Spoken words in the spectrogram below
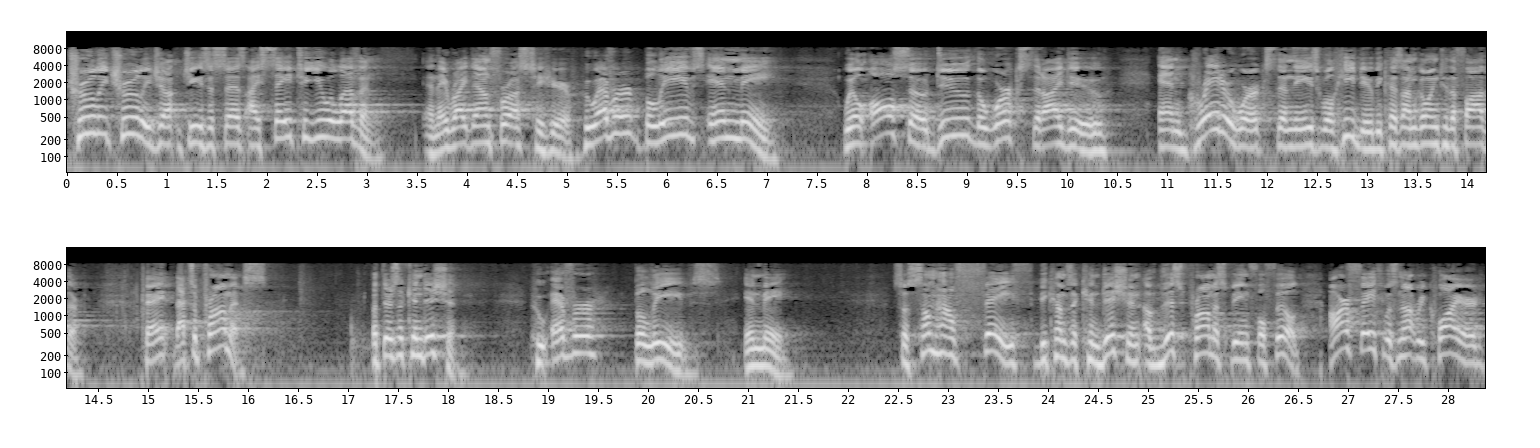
Truly, truly, Jesus says, I say to you 11, and they write down for us to hear, whoever believes in me will also do the works that I do, and greater works than these will he do because I'm going to the Father. Okay? That's a promise. But there's a condition. Whoever believes in me. So somehow faith becomes a condition of this promise being fulfilled. Our faith was not required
